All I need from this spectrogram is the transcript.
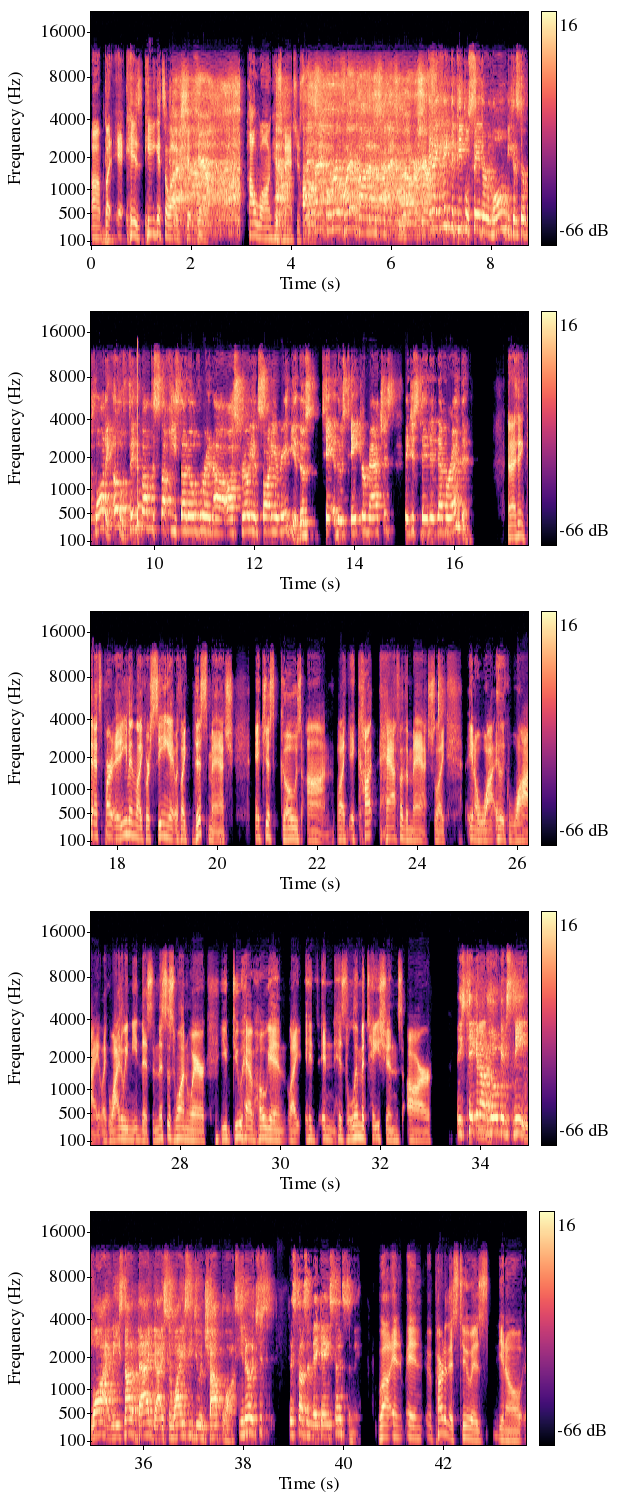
Um, but it, his he gets a lot of shit for how long his matches. Are. thankful Ric Flair's not in this match. We got our share. And I think that people say they're long because they're plotting. Oh, think about the stuff he's done over in uh, Australia and Saudi Arabia. Those ta- those Taker matches, they just they, they never ended. And I think that's part. Even like we're seeing it with like this match, it just goes on. Like it cut half of the match. Like you know why? Like why? Like why do we need this? And this is one where you do have Hogan. Like in his limitations are He's taking out Hogan's knee. Why? I mean, he's not a bad guy, so why is he doing chop blocks? You know, it's just this doesn't make any sense to me. Well, and and part of this too is you know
